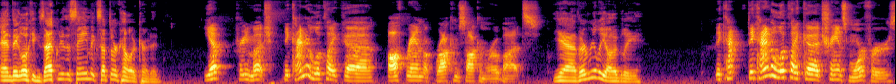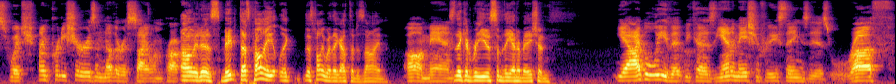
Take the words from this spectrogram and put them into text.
And they look exactly the same except they're color coded. Yep, pretty much. They kind of look like uh, off brand Rock'em Sock'em robots. Yeah, they're really ugly. They kind they kind of look like uh, Transmorphers, which I'm pretty sure is another Asylum property. Oh, it is. Maybe that's probably like that's probably where they got the design, Oh man, so they could reuse some of the animation. Yeah, I believe it because the animation for these things is rough.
